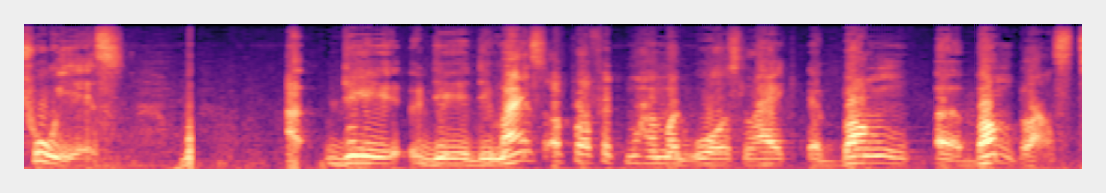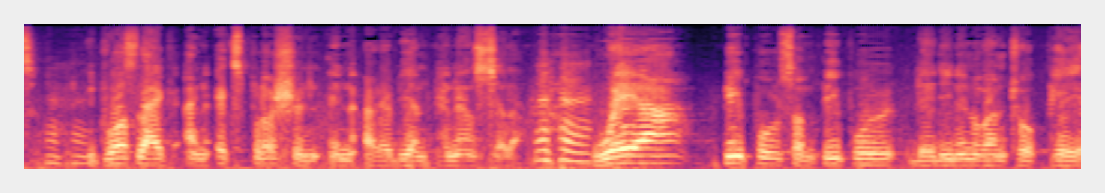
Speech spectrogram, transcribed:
two years. The, the demise of Prophet Muhammad was like a bomb, uh, bomb blast. It was like an explosion in Arabian Peninsula, where people, some people, they didn't want to pay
